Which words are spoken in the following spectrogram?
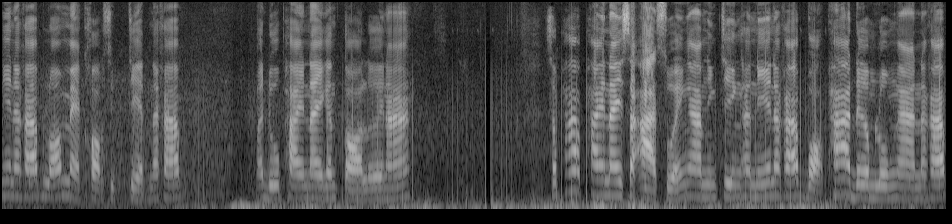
นี่นะครับล้อมแม็กขอบ 17 นะครับ มาดูภายในกันต่อเลยนะสภาพภายในสะอาดสวยงามจริงๆ คันนี้นะครับ เบาะผ้าเดิมโรงงานนะครับ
